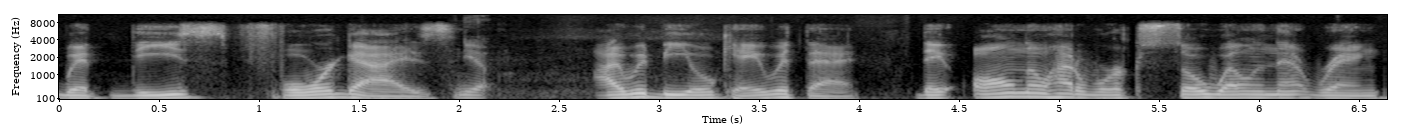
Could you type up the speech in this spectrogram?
with these four guys, Yep. I would be okay with that. They all know how to work so well in that ring.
